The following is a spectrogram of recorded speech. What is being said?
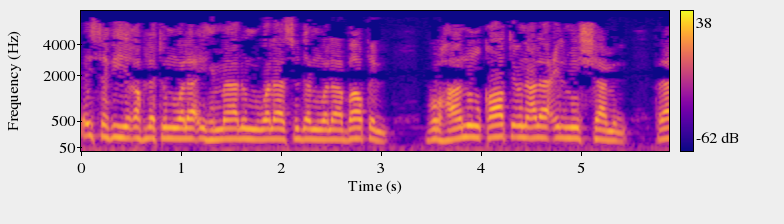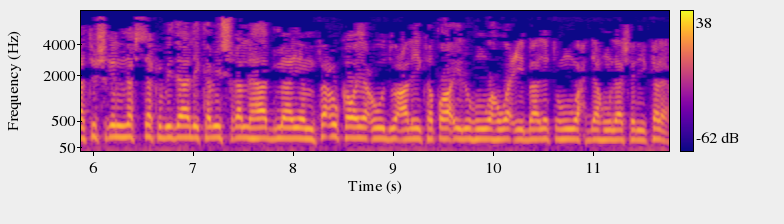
ليس فيه غفلة ولا إهمال ولا سدى ولا باطل. برهان قاطع على علم الشامل فلا تشغل نفسك بذلك باشغلها بما ينفعك ويعود عليك طائله وهو عبادته وحده لا شريك له.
